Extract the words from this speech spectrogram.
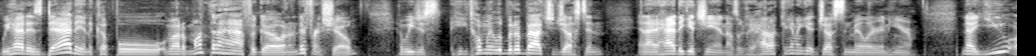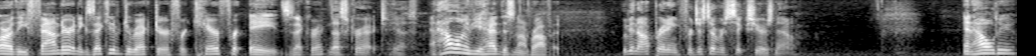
we had his dad in a couple about a month and a half ago on a different show, and we just he told me a little bit about you, Justin, and I had to get you in. I was like, okay, how can I get Justin Miller in here? Now you are the founder and executive director for Care for AIDS. Is that correct? That's correct. Yes, And how long have you had this nonprofit? we've been operating for just over six years now. And how old are you?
